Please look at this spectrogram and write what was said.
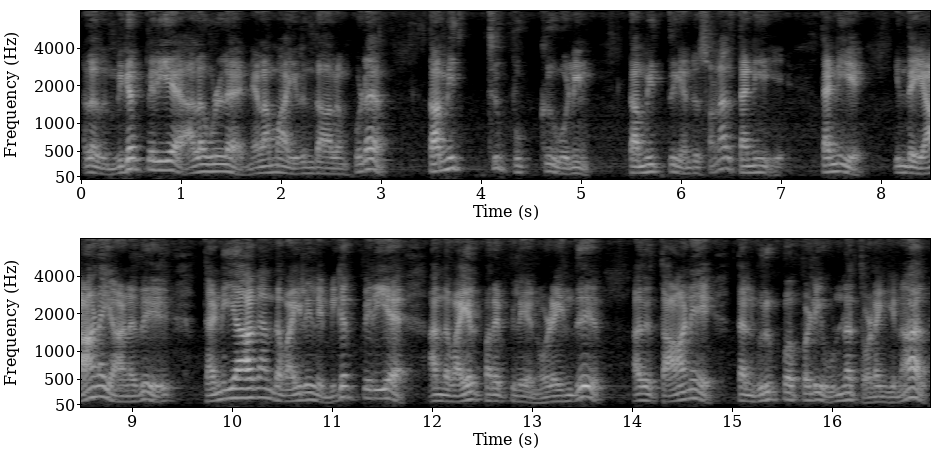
அல்லது மிகப்பெரிய அளவுள்ள நிலமாக இருந்தாலும் கூட தமித்து புக்கு ஒனின். தமித்து என்று சொன்னால் தனியே தனியே. இந்த யானையானது தனியாக அந்த வயலிலே மிகப்பெரிய அந்த வயல் பரப்பிலே நுழைந்து அது தானே தன் விருப்பப்படி உண்ணத் தொடங்கினால்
